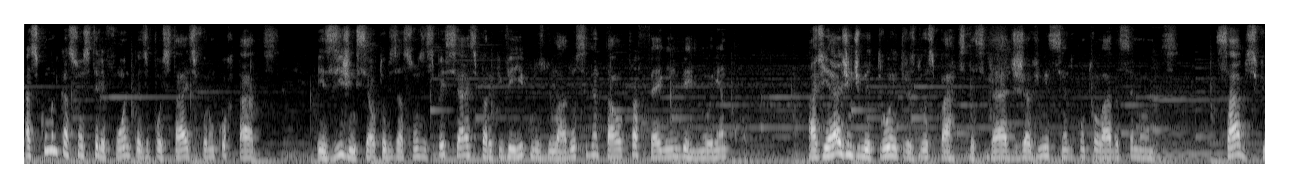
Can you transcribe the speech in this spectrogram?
As comunicações telefônicas e postais foram cortadas. Exigem-se autorizações especiais para que veículos do lado ocidental trafeguem em Berlim Oriental. A viagem de metrô entre as duas partes da cidade já vinha sendo controlada há semanas. Sabe-se que,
